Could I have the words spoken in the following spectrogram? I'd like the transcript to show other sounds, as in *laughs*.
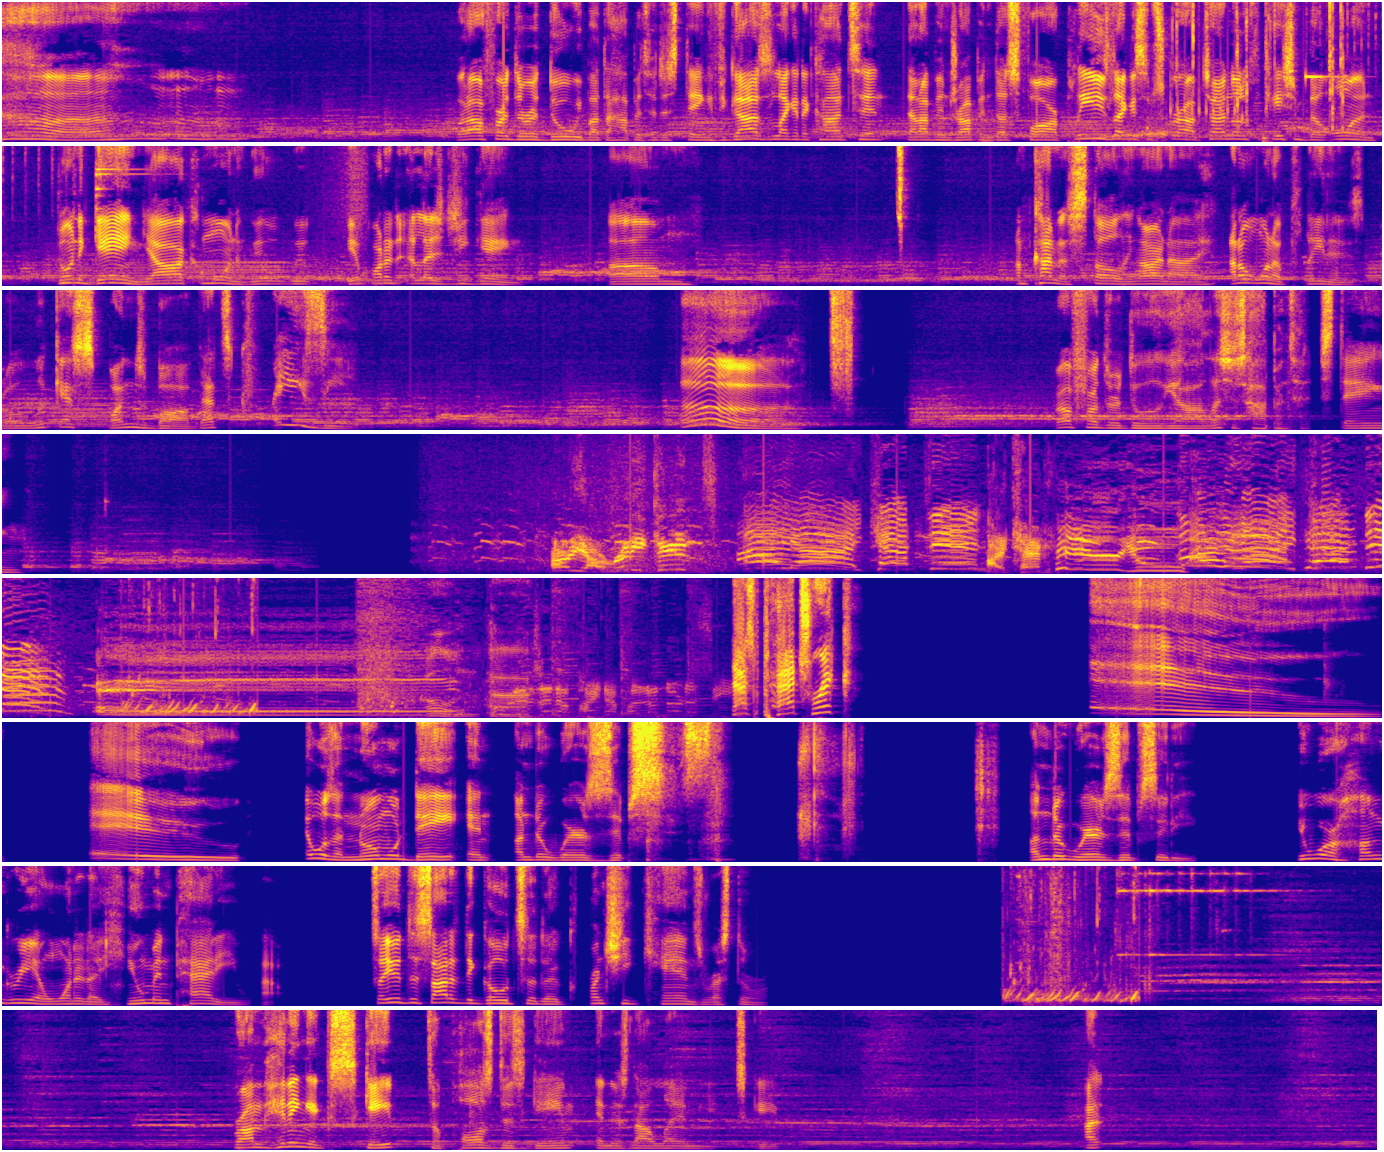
Without further ado, we about to hop into this thing. If you guys are liking the content that I've been dropping thus far, please like and subscribe. Turn notification bell on. Join the gang, y'all. Come on. We'll, we'll be a part of the LSG gang. Um, I'm kind of stalling, aren't I? I don't want to play this, bro. Look at SpongeBob. That's crazy. Ugh. Without further ado, y'all, let's just hop into this thing. Are y'all ready, kids? Aye, aye, Captain! I can't hear you. Aye, aye, Captain! Oh, oh God. That's Patrick? Ew. Ew. It was a normal day in underwear zips. *laughs* underwear zip city. You were hungry and wanted a human patty. Wow. So you decided to go to the Crunchy Cans restaurant. Bro, I'm hitting escape to pause this game and it's not letting me escape.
